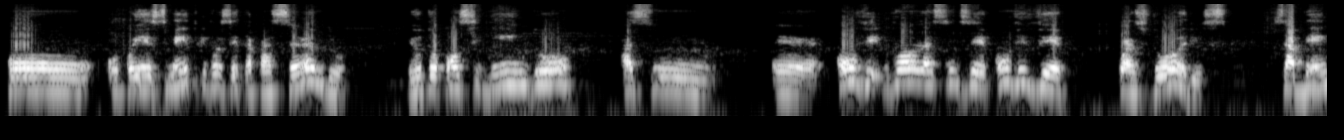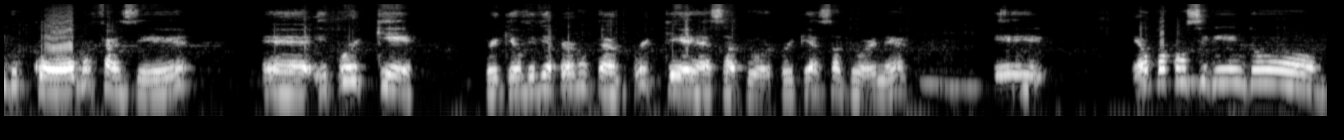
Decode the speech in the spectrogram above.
Com o conhecimento que você está passando, eu estou conseguindo, assim, é, vou assim dizer, conviver com as dores, sabendo como fazer é, e por quê. Porque eu vivia perguntando, por que essa dor? Por que essa dor, né? Uhum. E eu estou conseguindo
